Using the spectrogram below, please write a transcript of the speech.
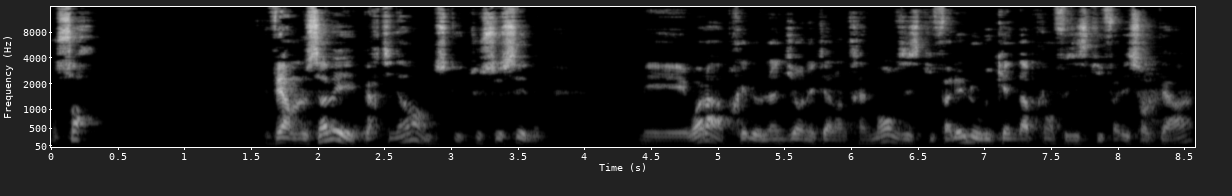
on sort. Verne le savait pertinemment, parce que tout se sait. Mais voilà, après le lundi, on était à l'entraînement, on faisait ce qu'il fallait. Le week-end d'après, on faisait ce qu'il fallait sur le terrain.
